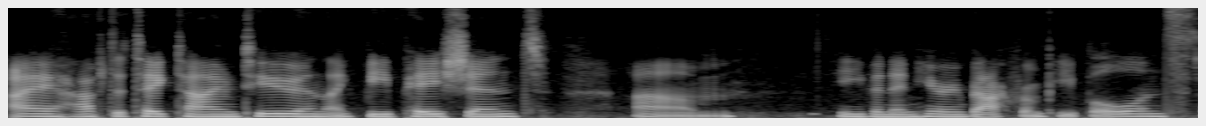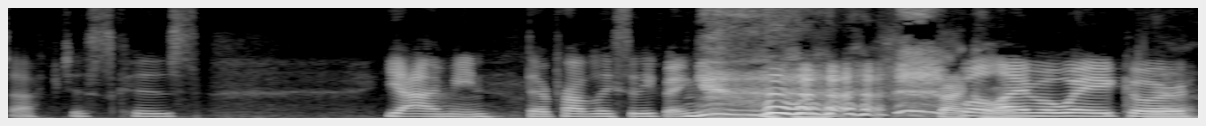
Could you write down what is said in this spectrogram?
i have to take time too and like be patient um even in hearing back from people and stuff just because yeah i mean they're probably sleeping while home. i'm awake or Yeah.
